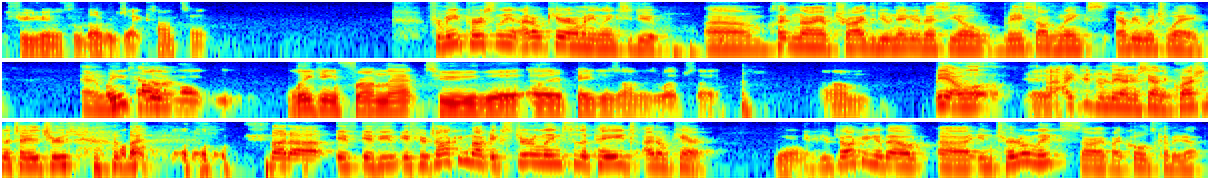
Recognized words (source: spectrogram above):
if you're going to leverage that content. For me personally, I don't care how many links you do. Um, Clinton and I have tried to do negative SEO based on links every which way, and we cannot. about linking from that to the other pages on his website, um, Yeah, well, Yeah. I didn't really understand the question to tell you the truth, but but uh, if if you if you're talking about external links to the page, I don't care. Yeah. If you're talking about uh, internal links, sorry, my cold's coming up.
